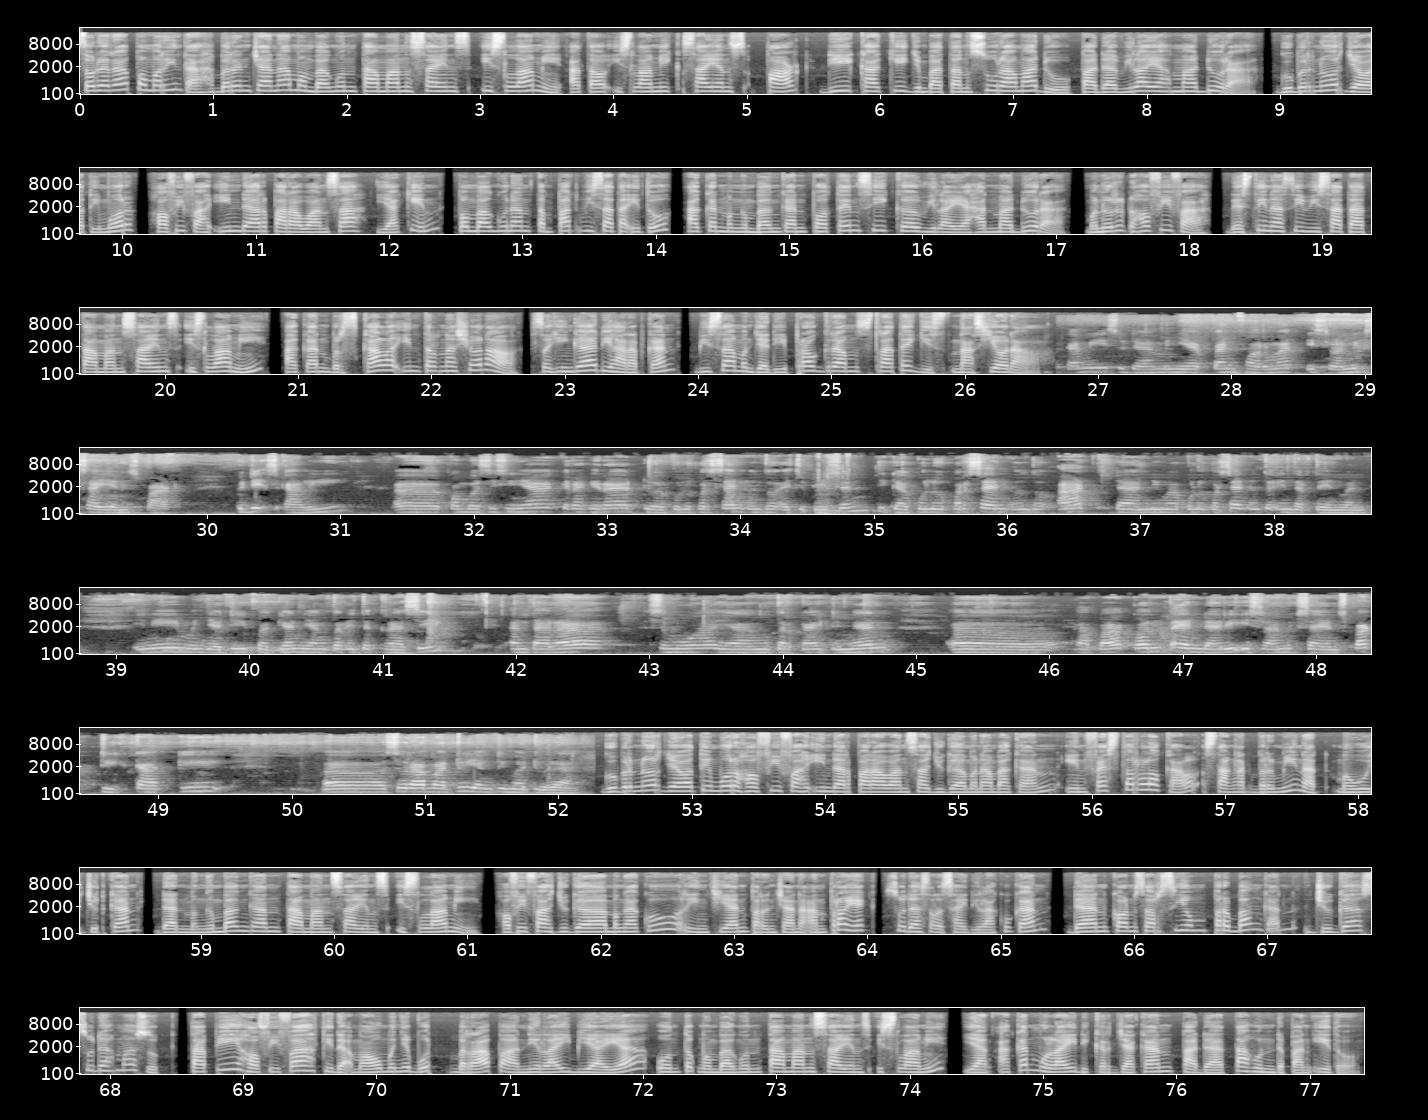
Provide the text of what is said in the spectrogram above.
Saudara pemerintah berencana membangun Taman Sains Islami atau Islamic Science Park di kaki jembatan Suramadu pada wilayah Madura. Gubernur Jawa Timur Hovifah Indar Parawansa yakin pembangunan tempat wisata itu akan mengembangkan potensi kewilayahan Madura. Menurut Hovifah, destinasi wisata Taman Sains Islami akan berskala internasional sehingga diharapkan bisa menjadi program strategis nasional. Kami sudah menyiapkan format Islamic Science Park gede sekali. Uh, komposisinya kira-kira 20% untuk education, 30% untuk art, dan 50% untuk entertainment. Ini menjadi bagian yang terintegrasi antara semua yang terkait dengan uh, apa konten dari Islamic Science Park di kaki uh, Suramadu yang di Madura. Gubernur Jawa Timur Hovifah Indar Parawansa juga menambahkan, investor lokal sangat berminat mewujudkan dan mengembangkan Taman Sains Islami. Hovifah juga mengaku rincian perencanaan proyek sudah selesai dilakukan dan konsorsium perbankan juga sudah masuk. Tapi Hovifah tidak mau menyebut berapa nilai biaya untuk membangun Taman Sains Islami yang akan mulai dikerjakan pada tahun depan itu.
